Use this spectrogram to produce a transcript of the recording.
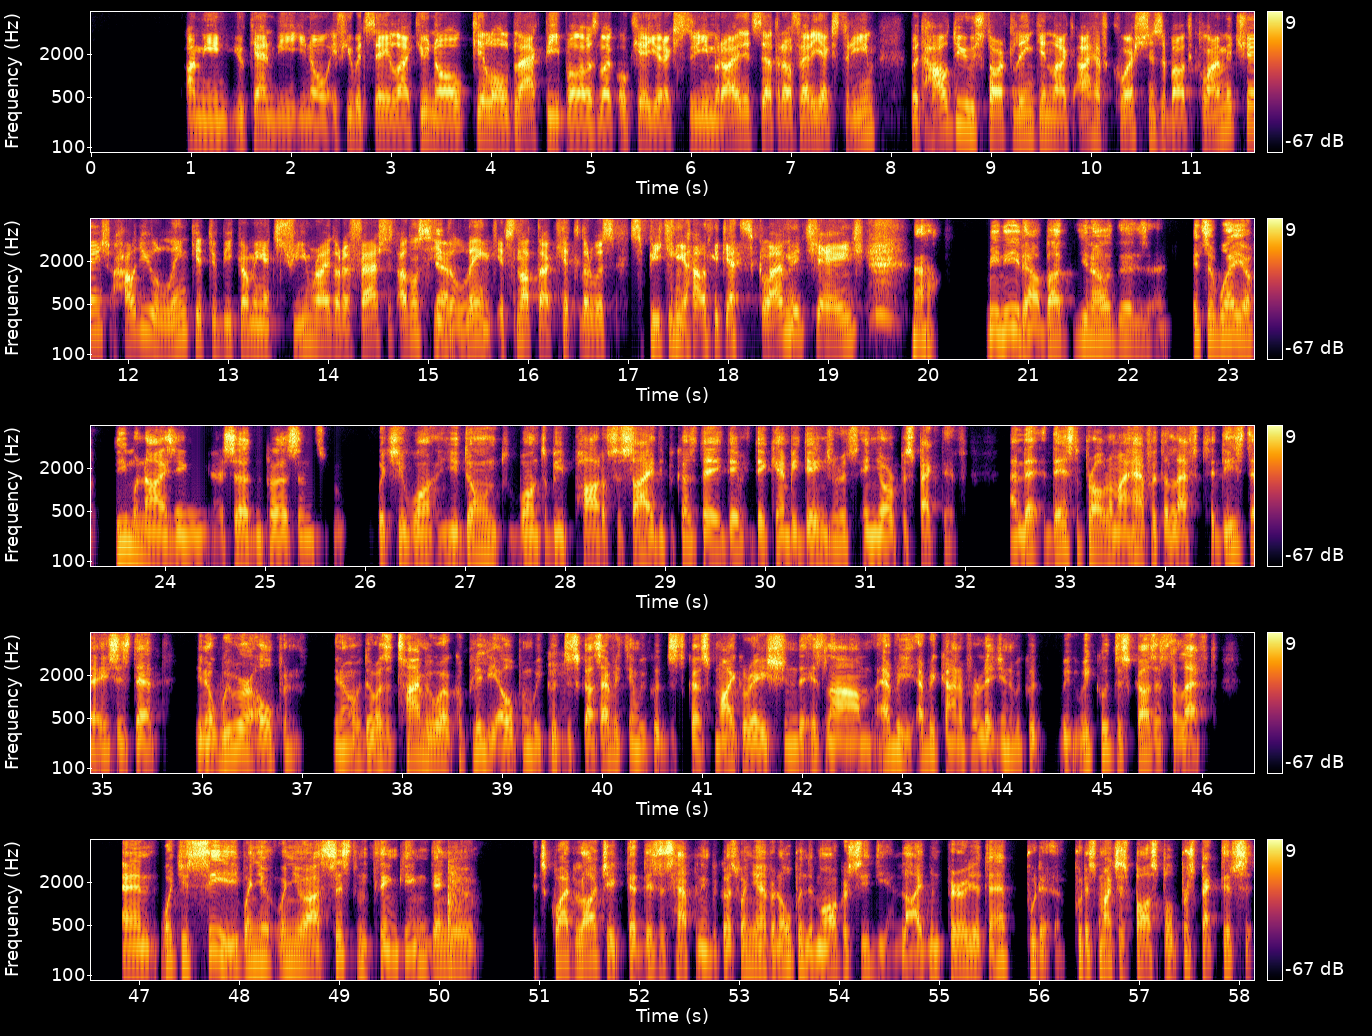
I mean, you can be, you know, if you would say like, you know, kill all black people, I was like, okay, you're extreme right, etc., very extreme. But how do you start linking like I have questions about climate change? How do you link it to becoming extreme right or a fascist? I don't see yeah. the link. It's not that Hitler was speaking out against climate change. No, me neither. But you know, there's it's a way of demonizing a certain person which you want you don't want to be part of society because they they, they can be dangerous in your perspective and th- there's the problem i have with the left these days is that you know we were open you know there was a time we were completely open we could mm-hmm. discuss everything we could discuss migration the islam every every kind of religion we could we, we could discuss as the left and what you see when you when you are system thinking then you it's quite logic that this is happening because when you have an open democracy, the Enlightenment period, eh, put put as much as possible perspectives,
